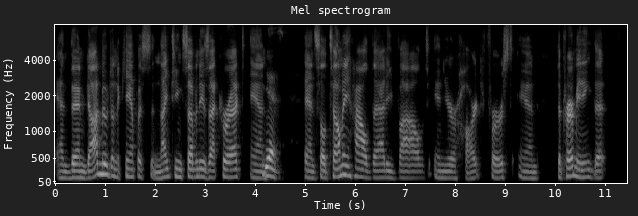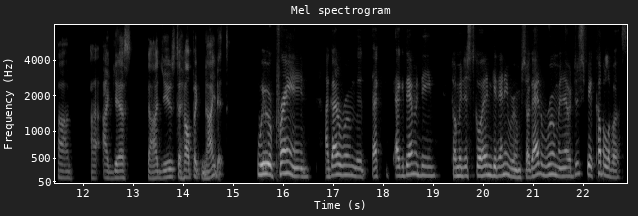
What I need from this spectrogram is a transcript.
And then God moved on the campus in 1970. Is that correct? And Yes. And so tell me how that evolved in your heart first and the prayer meeting that um, I, I guess God used to help ignite it. we were praying. I got a room. The ac- academic dean told me just to go ahead and get any room. So I got a room, and there would just be a couple of us.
